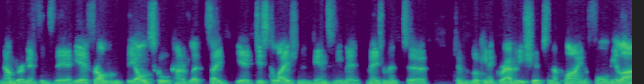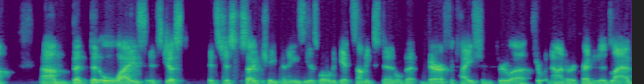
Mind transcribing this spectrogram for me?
number of methods there. Yeah, from the old school kind of let's say yeah distillation and density me- measurement to to looking at gravity shifts and applying a formula. Um, but but always it's just it's just so cheap and easy as well to get some external ver- verification through a through a NATA accredited lab,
